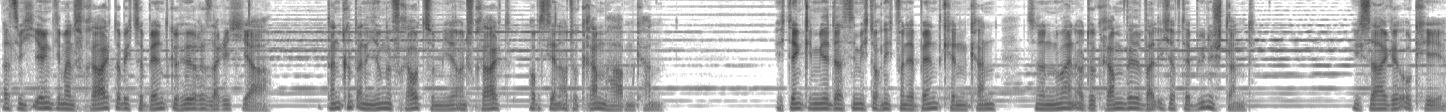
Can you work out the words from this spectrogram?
Als mich irgendjemand fragt, ob ich zur Band gehöre, sage ich ja. Dann kommt eine junge Frau zu mir und fragt, ob sie ein Autogramm haben kann. Ich denke mir, dass sie mich doch nicht von der Band kennen kann, sondern nur ein Autogramm will, weil ich auf der Bühne stand. Ich sage, okay.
